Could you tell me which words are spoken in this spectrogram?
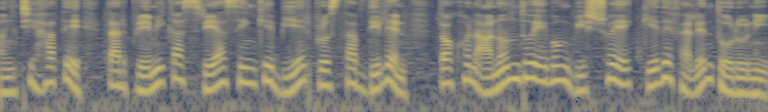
আংটি হাতে তার প্রেমিকা শ্রেয়া সিংকে বিয়ের প্রস্তাব দিলেন, তখন আনন্দ এবং বিস্ময়ে কেঁদে ফেলেন তরুণী।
